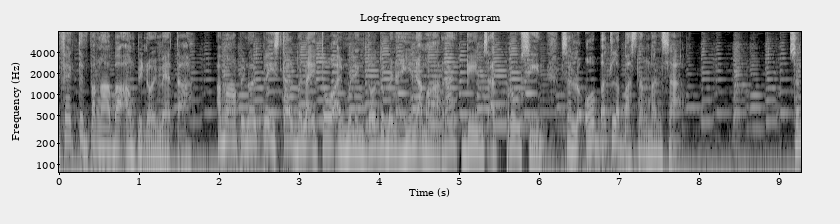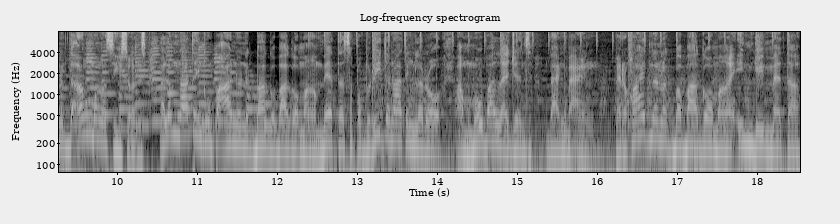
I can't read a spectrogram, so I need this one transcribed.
Effective pa nga ba ang Pinoy meta? Ang mga Pinoy playstyle ba na ito ay muling dodominahin ang mga ranked games at pro scene sa loob at labas ng bansa? Sa nagdaang mga seasons, alam natin kung paano nagbago-bago ang mga meta sa paborito nating laro, ang Mobile Legends Bang Bang. Pero kahit na nagbabago ang mga in-game meta,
